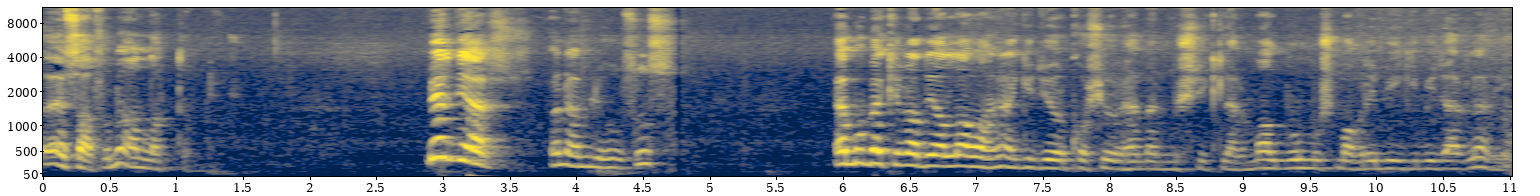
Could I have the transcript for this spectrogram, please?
Evsafını anlattım diyor. Bir diğer önemli husus Ebu Bekir radıyallahu anh'a gidiyor koşuyor hemen müşrikler. Mal bulmuş mağribi gibi derler ya.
